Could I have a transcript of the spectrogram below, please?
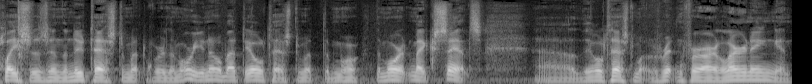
places in the New Testament where the more you know about the Old Testament, the more the more it makes sense. Uh, the Old Testament was written for our learning and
